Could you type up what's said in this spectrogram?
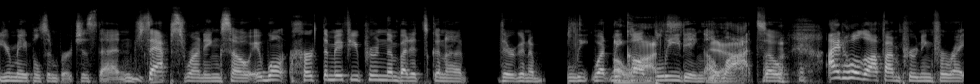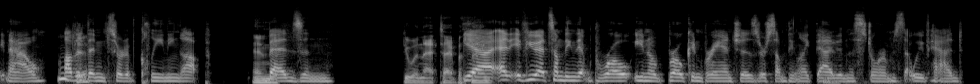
your maples and birches then. Mm-hmm. Sap's running, so it won't hurt them if you prune them, but it's gonna they're gonna bleed what we A call lot. bleeding a Yeah. lot. So I'd hold off on pruning for right now, other than sort of cleaning up and beds and doing that type of yeah. thing. Yeah, and if you had something that broke, you know, broken branches or something like that in the storms that we've had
